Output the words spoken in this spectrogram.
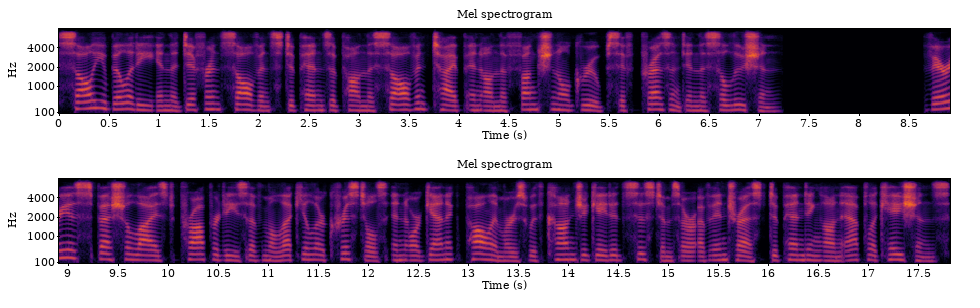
Solubility in the different solvents depends upon the solvent type and on the functional groups if present in the solution. Various specialized properties of molecular crystals and organic polymers with conjugated systems are of interest depending on applications,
